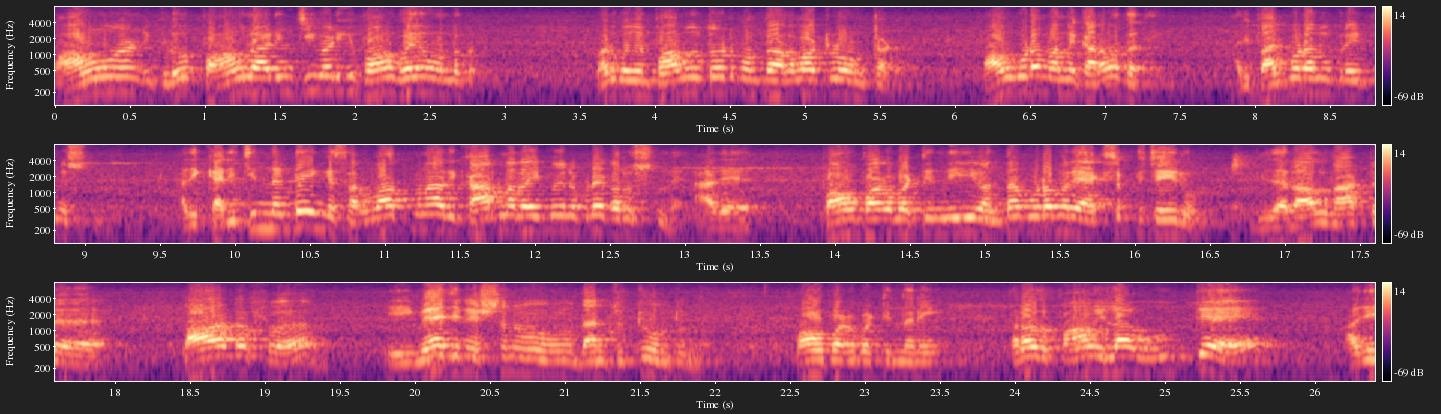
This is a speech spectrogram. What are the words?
పాము ఇప్పుడు పాములు ఆడించి వాడికి పాము భయం ఉండదు. వాడు కొంచెం పాములతో కొంత అలవాట్లో ఉంటాడు. పాము కూడా మనని కరవదు అది. అది పారిపోవడానికి ప్రయత్నిస్తుంది. అది కరిచిందంటే ఇంక సర్వాత్మన అది కార్నర్ అయిపోయినప్పుడే కరుస్తుంది. అదే పాము పగబట్టింది ఇవంతా కూడా మరి యాక్సెప్ట్ చేయరు. These are all not lot of imagination దాని చుట్టూ ఉంటుంది. పాము పగబట్టిందని తర్వాత పాము ఇలా ఊపితే అది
